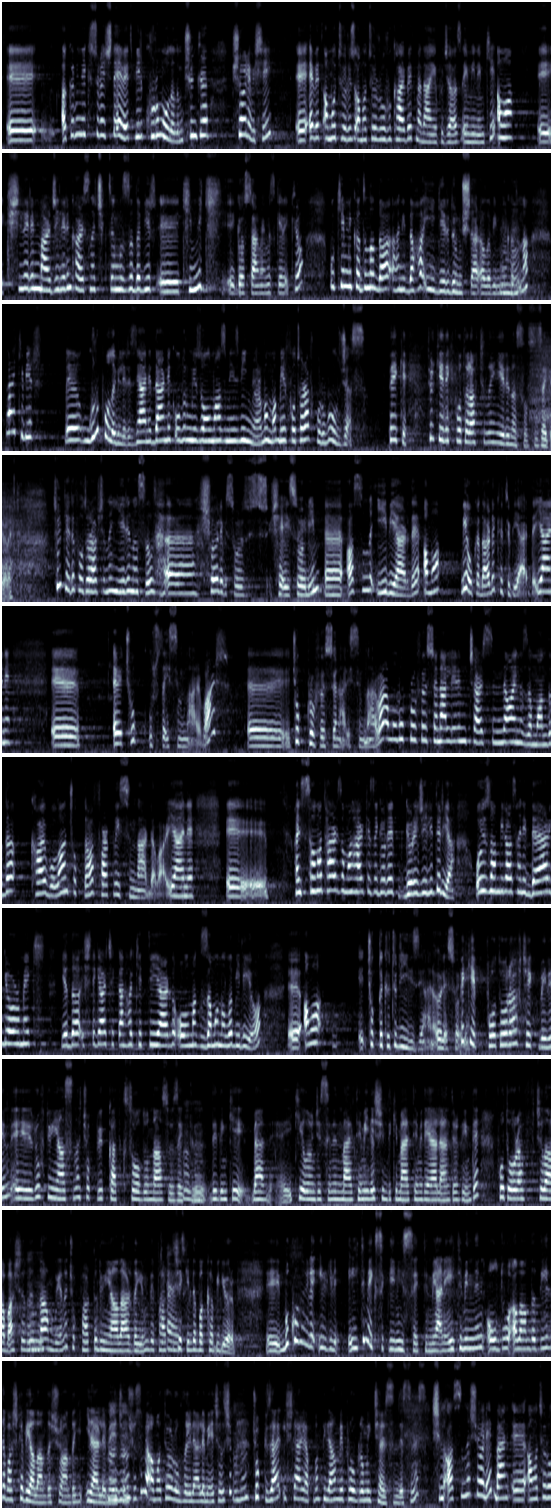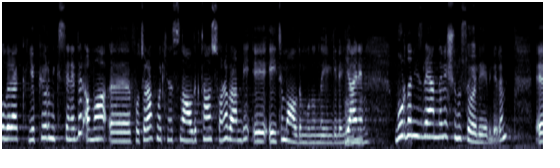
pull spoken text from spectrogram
E, akabindeki süreçte evet bir kurum olalım. Çünkü şöyle bir şey, e, evet amatörüz, amatör ruhu kaybetmeden yapacağız eminim ki ama e, kişilerin, mercilerin karşısına çıktığımızda da bir e, kimlik e, göstermemiz gerekiyor. Bu kimlik adına da hani daha iyi geri dönüşler alabilmek adına belki bir e, grup olabiliriz. Yani dernek olur muyuz olmaz mıyız bilmiyorum ama bir fotoğraf grubu olacağız. Peki Türkiye'deki fotoğrafçılığın yeri nasıl size göre? Türkiye'de fotoğrafçının yeri nasıl? Ee, şöyle bir soru şey söyleyeyim. Ee, aslında iyi bir yerde ama bir o kadar da kötü bir yerde. Yani e, evet çok usta isimler var. Ee, çok profesyonel isimler var ama bu profesyonellerin içerisinde aynı zamanda da kaybolan çok daha farklı isimler de var. Yani e, hani sanat her zaman herkese göre görecelidir ya. O yüzden biraz hani değer görmek ya da işte gerçekten hak ettiği yerde olmak zaman alabiliyor. E, ama çok da kötü değiliz yani öyle söyleyeyim. Peki fotoğraf çekmenin e, ruh dünyasına çok büyük katkısı olduğundan söz ettin. Dedin ki ben e, iki yıl öncesinin Meltem'i ile şimdiki Meltem'i değerlendirdiğimde fotoğrafçılığa başladığımdan bu yana çok farklı dünyalardayım ve farklı Evet. şekilde bakabiliyorum. E, bu konuyla ilgili eğitim eksikliğini hissettin mi? Yani eğitiminin olduğu alanda değil de başka bir alanda şu anda ilerlemeye çalışıyorsun ve amatör ruhla ilerlemeye çalışıp çok güzel işler yapma plan ve programı içerisindesiniz. Şimdi aslında şöyle ben e, amatör olarak yapıyorum iki senedir ama e, fotoğraf makinesini aldıktan sonra ben bir e, eğitim aldım bununla ilgili. Yani buradan izleyenlere şunu söyleyebilirim. E,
